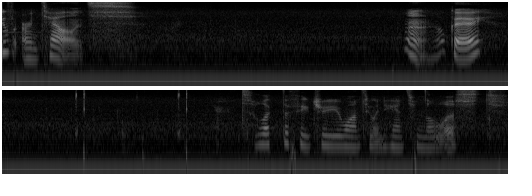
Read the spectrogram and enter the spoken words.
You've earned talents. Hmm, okay. Select the feature you want to enhance from the list.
